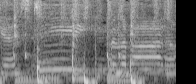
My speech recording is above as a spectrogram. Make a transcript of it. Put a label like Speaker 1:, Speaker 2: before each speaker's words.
Speaker 1: gets deep in the bottom.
